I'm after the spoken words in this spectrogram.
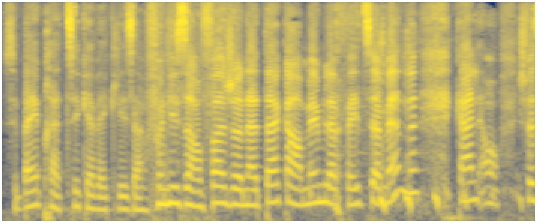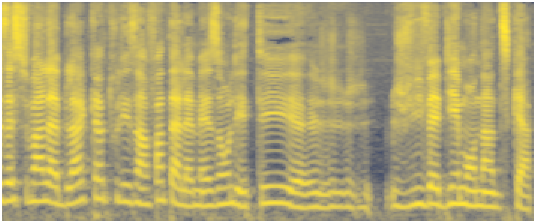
C'est bien pratique avec les enfants. Les enfants, Jonathan, quand même la fin de semaine. quand on, je faisais souvent la blague quand tous les enfants étaient à la maison l'été, je, je, vivais bien mon handicap.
